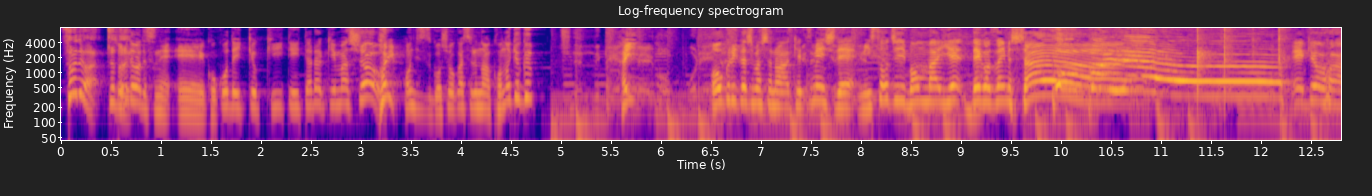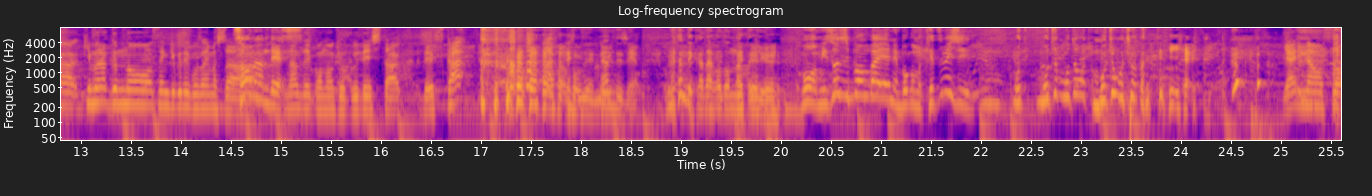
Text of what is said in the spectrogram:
それでは、ちょっと、それではですね、えーここで一曲聴いていただきましょう、はい。本日ご紹介するのはこの曲。はい。お送りいたしましたのはケツメイシで「みそじボンバイエ」でございました。ボンバイエえー今日は木村君の選曲でございました。そうなんです。なぜこの曲でしたですか？ねなんでだよ。なんで片言になった急に。もう、味噌汁ボンバイエね、僕もケツメイシ、も、もちょもちょもちょもちょもちょだって。いやいややり直そう。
